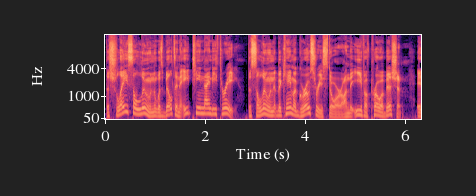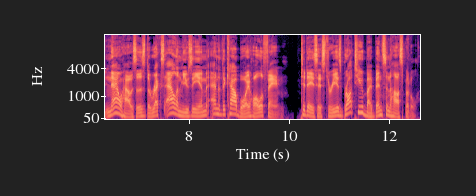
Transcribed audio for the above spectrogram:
The Schley Saloon was built in 1893. The saloon became a grocery store on the eve of Prohibition. It now houses the Rex Allen Museum and the Cowboy Hall of Fame. Today's history is brought to you by Benson Hospital.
